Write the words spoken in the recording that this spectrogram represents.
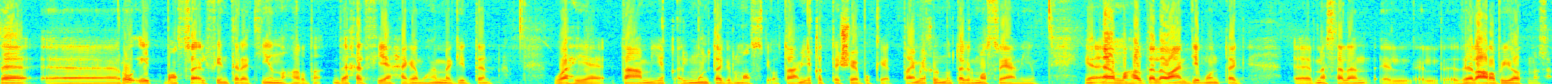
فرؤية مصر 2030 النهاردة دخل فيها حاجة مهمة جدا وهي تعميق المنتج المصري وتعميق التشابكات تعميق المنتج المصري يعني إيه؟ يعني أنا النهارده لو عندي منتج آه، مثلا زي العربيات مثلا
